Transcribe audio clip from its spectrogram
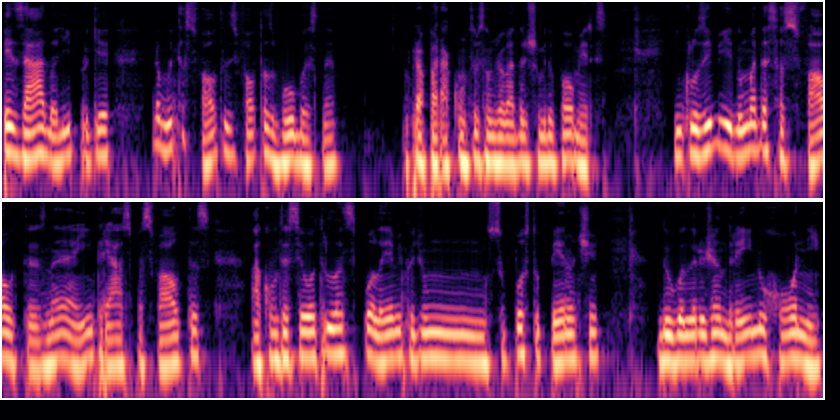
pesado ali porque eram muitas faltas e faltas bobas, né? Para parar a construção de jogador do time do Palmeiras. Inclusive, numa dessas faltas, né, entre aspas, faltas, aconteceu outro lance polêmico de um suposto pênalti do goleiro Jandrei no Rony.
